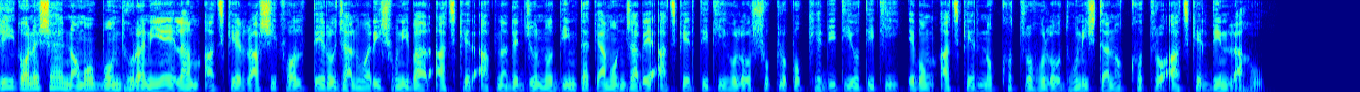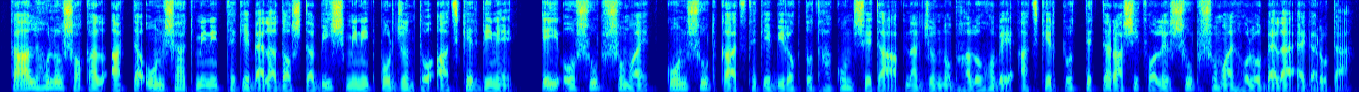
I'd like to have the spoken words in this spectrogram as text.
শ্রী গণেশায় নম বন্ধুরা নিয়ে এলাম আজকের রাশিফল তেরো জানুয়ারি শনিবার। আজকের আপনাদের জন্য দিনটা কেমন যাবে? আজকের তিথি হল শুক্লপক্ষে দ্বিতীয় তিথি এবং আজকের নক্ষত্র হল ধনিষ্ঠা নক্ষত্র। আজকের দিন রাহু। কাল হল সকাল আটটা উনষাট মিনিট থেকে বেলা দশটা বিশ মিনিট পর্যন্ত আজকের দিনে। এই ও শুভ সময় কোন শুভ কাজ থেকে বিরক্ত থাকুন সেটা আপনার জন্য ভালো হবে। আজকের প্রত্যেকটা রাশিফলের শুভ সময় হল বেলা এগারোটা।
